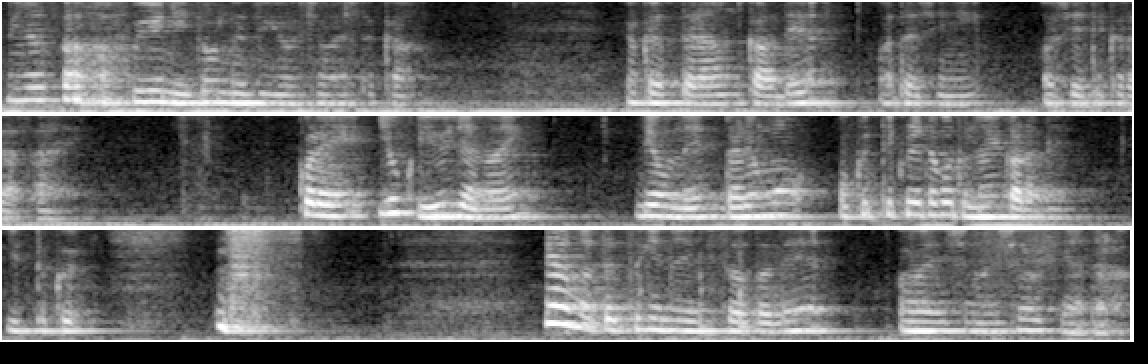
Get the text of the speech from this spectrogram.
皆さんは冬にどんな授業をしましたか？よかったらアンカーで私に教えてください。これよく言うじゃない？でもね誰も送ってくれたことないからね。言っとく。ではまた次のエピソードでお会いしましょう。さよなら。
